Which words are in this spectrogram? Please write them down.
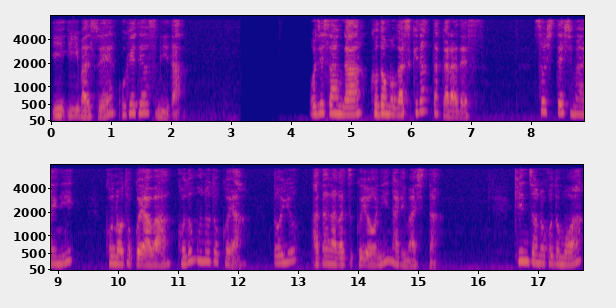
이 이발소에 오게 되었습니다. おじさんが子供が好きだったからです。そしてしまいに、この床屋は子供の床屋というあだ名がつくようになりました。近所の子供は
